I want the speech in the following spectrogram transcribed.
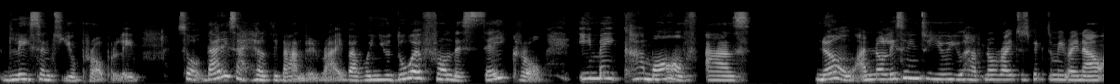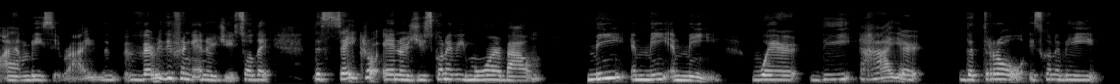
listen to you properly. So that is a healthy boundary right? But when you do it from the sacral it may come off as no i'm not listening to you. You have no right to speak to me right now. I am busy right? Very different energy. So the the sacral energy is going to be more about me and me and me where the higher the throw is going to be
